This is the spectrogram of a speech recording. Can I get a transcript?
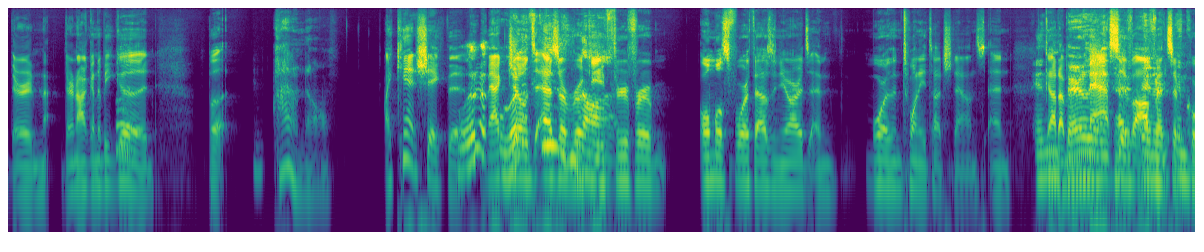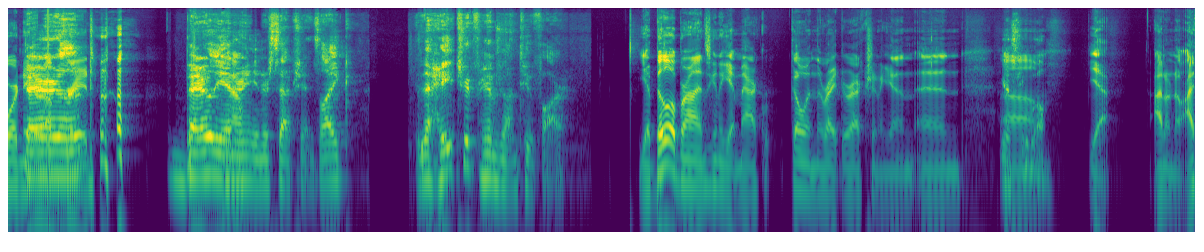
they're not, they're not going to be good, but I don't know. I can't shake that Mac Jones as a rookie not? threw for almost 4,000 yards and more than 20 touchdowns and And got a barely massive inter- offensive and coordinator barely, upgrade. barely Yeah. entering interceptions. Like the hatred for him's gone too far. yeah, Bill O'Brien's going to get Mac going the right direction again. And Yes, he will. um, Yeah, I don't know. I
